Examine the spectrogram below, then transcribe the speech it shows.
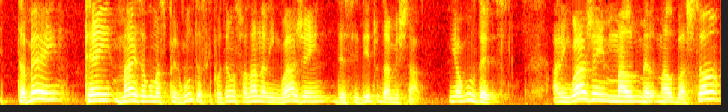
E também tem mais algumas perguntas que podemos falar na linguagem desse dito da Mishnah. E alguns deles. A linguagem malbastó,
